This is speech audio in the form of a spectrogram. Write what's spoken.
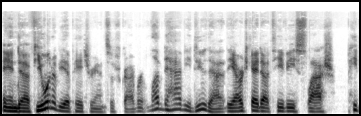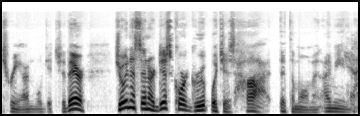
And uh, if you want to be a Patreon subscriber, love to have you do that. The averageguy.tv slash Patreon will get you there. Join us in our Discord group, which is hot at the moment. I mean, Yeah.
